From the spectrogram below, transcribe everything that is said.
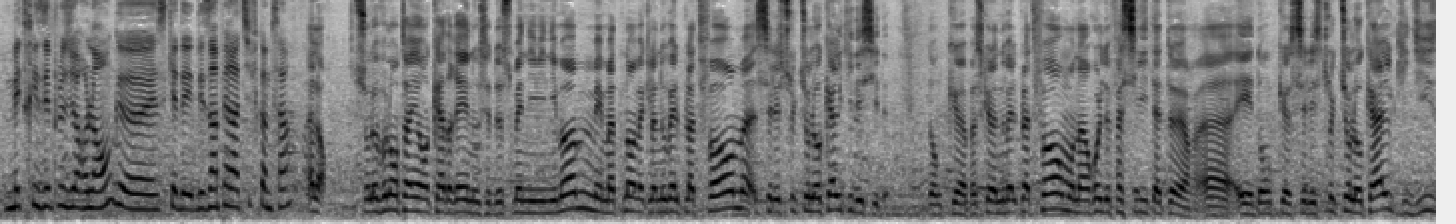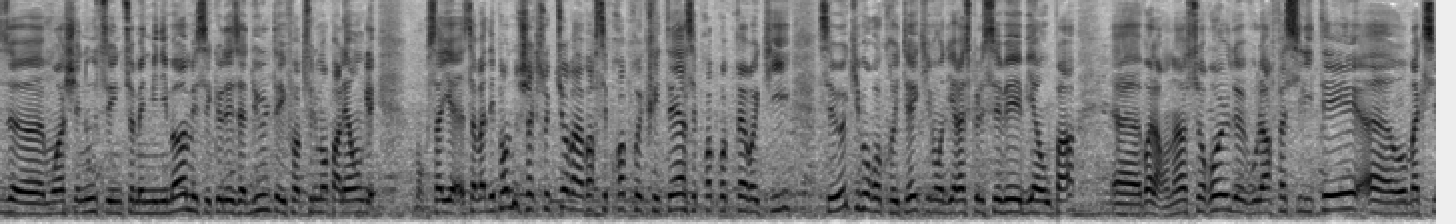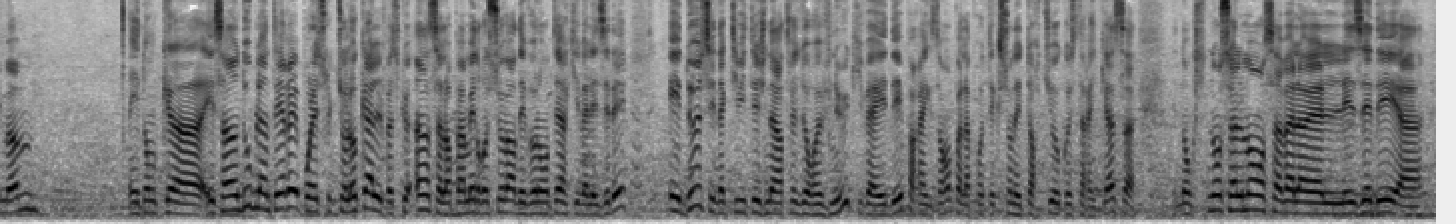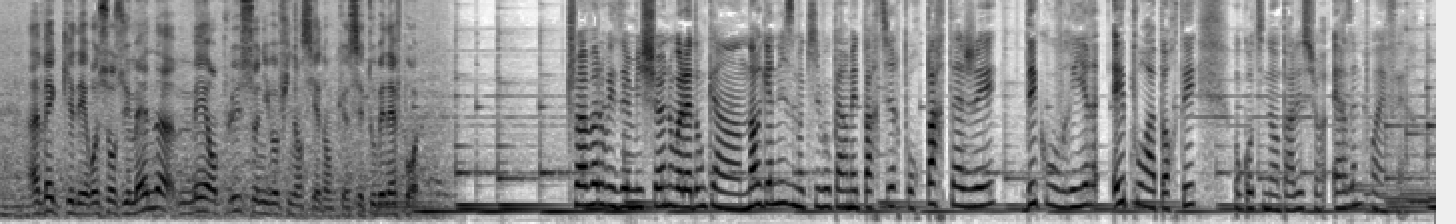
maîtriser plusieurs langues? Est-ce qu'il y a des, impératifs comme ça? Alors, sur le volontariat encadré, nous, c'est deux semaines minimum, mais maintenant, avec la nouvelle plateforme, c'est les structures locales qui décident. Donc, euh, parce que la nouvelle plateforme, on a un rôle de facilitateur. Euh, et donc, c'est les structures locales qui disent euh, moi, chez nous, c'est une semaine minimum et c'est que des adultes et il faut absolument parler anglais. Bon, ça, ça va dépendre. Chaque structure va avoir ses propres critères, ses propres prérequis. C'est eux qui vont recruter, qui vont dire est-ce que le CV est bien ou pas. voilà, on a ce rôle de vouloir faciliter au maximum et donc, euh, et ça a un double intérêt pour les structures locales, parce que, un, ça leur permet de recevoir des volontaires qui va les aider, et deux, c'est une activité génératrice de revenus qui va aider, par exemple, à la protection des tortues au Costa Rica. donc, non seulement ça va les aider avec des ressources humaines, mais en plus au niveau financier. Donc, c'est tout bénéf pour eux. Travel with a Mission, voilà donc un organisme qui vous permet de partir pour partager, découvrir et pour apporter. On continue à en parler sur erzen.fr.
